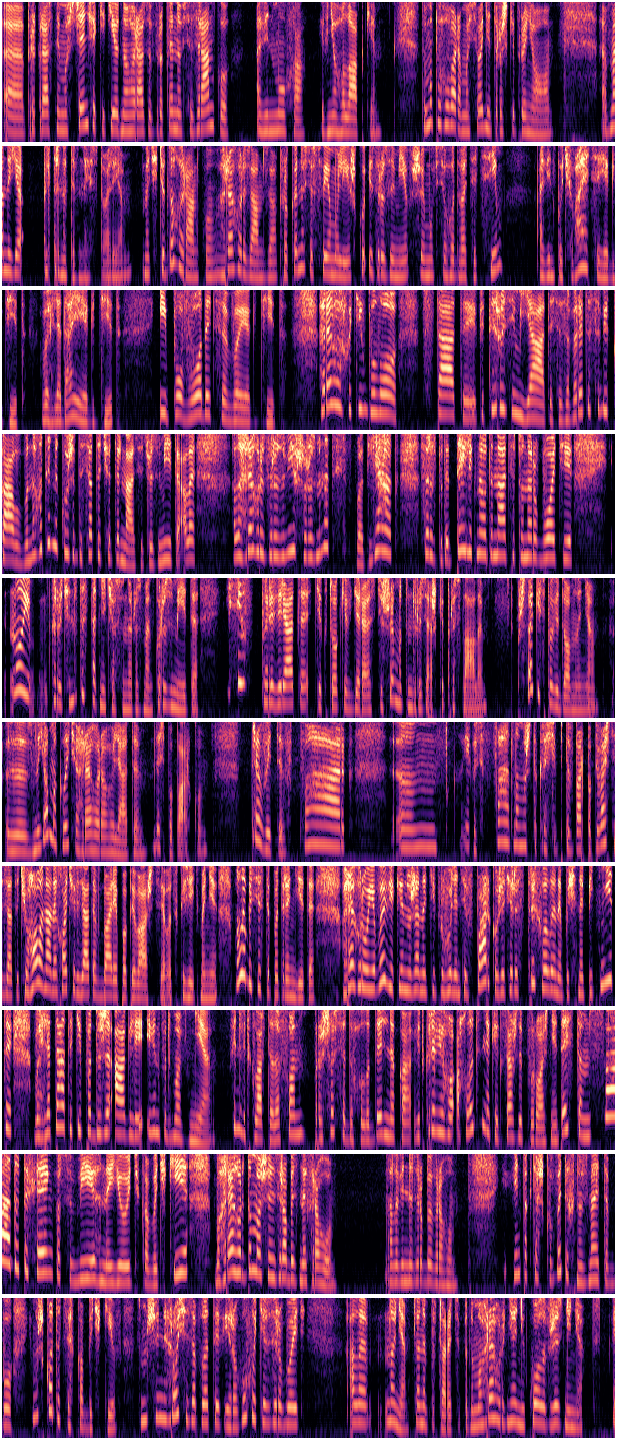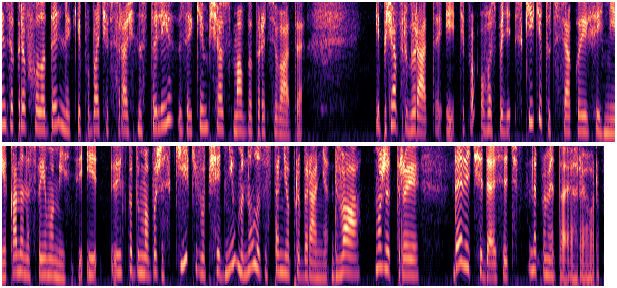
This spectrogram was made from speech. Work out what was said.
е, прекрасний мужчинчик, який одного разу прокинувся зранку, а він муха, і в нього лапки. Тому поговоримо сьогодні трошки про нього. В мене є Альтернативна історія. Значить, одного ранку Грегор Замза прокинувся в своєму ліжку і зрозумів, що йому всього 27, а він почувається як дід, виглядає як дід і поводить себе як дід. Грегор хотів було встати, піти розім'ятися, заварити собі каву, бо на годиннику вже 10-14, розумієте? Але але Грегор зрозумів, що розминатись в падляк, зараз буде делік на 11 на роботі, Ну і коротше, недостатньо часу на розминку, розумієте? І сів перевіряти тіктоки в Діресті, що йому там друзяшки прислали. Прийшло якісь повідомлення. Знайома кличе Грегора гуляти десь по парку. Треба вийти в парк. Ем, якось впадло, може, то краще піти в бар попівашці взяти. Чого вона не хоче взяти в барі попівашці? От скажіть мені, могли би сісти потрендіти. Грегор уявив, як він уже на тій прогулянці в парку вже через три хвилини почне пітніти, виглядати, типу, дуже аглі, і він подумав, ні. Він відклав телефон, пройшовся до холодильника, відкрив його, а холодильник, як завжди, порожній. Десь там ззаду тихенько собі гниють кабачки, бо Грегор думав, що він зробить з них рагу але він не зробив рагу. Він так тяжко видихнув, знаєте, бо йому шкода цих кабачків, тому що він і гроші заплатив, і рагу хотів зробити. Але ну ні, це не повториться. Подумав Грегор, ні, ніколи в житті ні. Він закрив холодильник і побачив срач на столі, за яким час мав би працювати. І почав прибирати. І, типу, о господі, скільки тут всякої фігні, яка не на своєму місці. І він подумав, боже, скільки взагалі днів минуло з останнього прибирання? Два, може, три. 9 чи 10, не пам'ятає Грегор.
